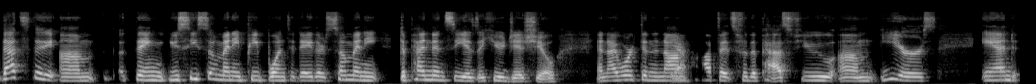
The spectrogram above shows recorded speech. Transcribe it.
that's the um, thing you see so many people and today there's so many dependency is a huge issue and i worked in the nonprofits yeah. for the past few um, years and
